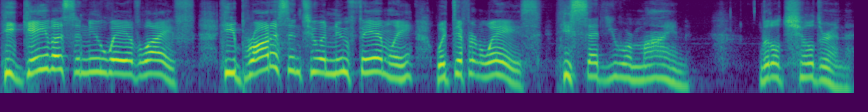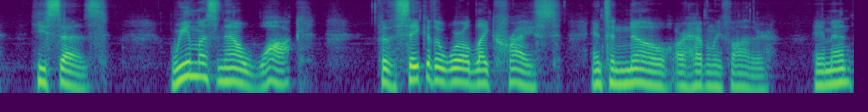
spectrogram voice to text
He gave us a new way of life. He brought us into a new family with different ways. He said, You are mine. Little children, he says, we must now walk for the sake of the world like Christ and to know our Heavenly Father. Amen.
